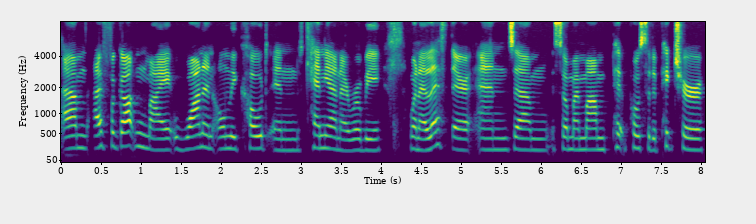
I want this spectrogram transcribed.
Um, I've forgotten my one and only coat in Kenya, and Nairobi, when I left there. And um, so my mom p- posted a picture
